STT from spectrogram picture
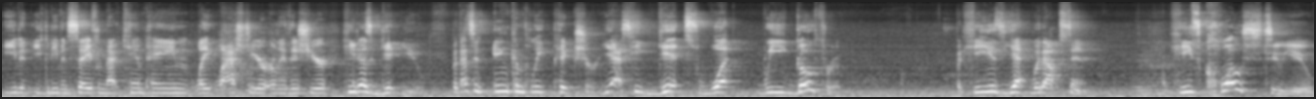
even you can even say from that campaign late last year, early this year, he does get you. But that's an incomplete picture. Yes, he gets what we go through. But he is yet without sin. He's close to you,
